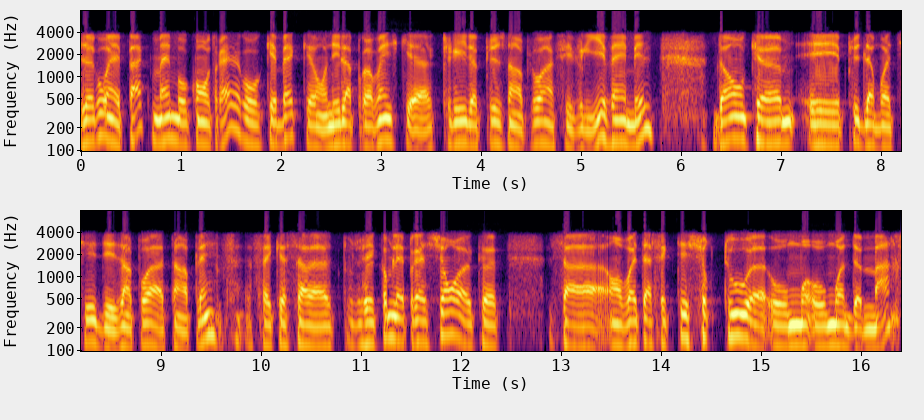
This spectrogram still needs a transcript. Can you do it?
zéro impact, même au contraire. Au Québec, on est la province qui a créé le plus d'emplois en février, 20 000. Donc, et plus de la moitié des emplois à temps plein. Fait que ça, j'ai comme l'impression que ça, on va être affecté surtout au, au mois de mars,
